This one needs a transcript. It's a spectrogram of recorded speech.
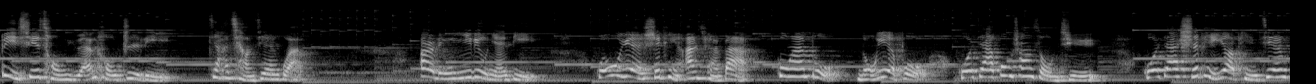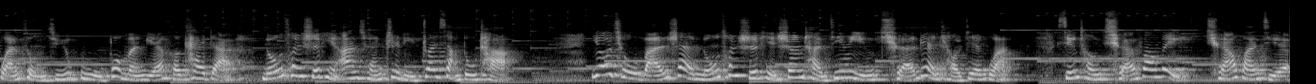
必须从源头治理，加强监管。二零一六年底，国务院食品安全办、公安部、农业部、国家工商总局、国家食品药品监管总局五部门联合开展农村食品安全治理专项督查，要求完善农村食品生产经营全链条监管。形成全方位、全环节、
